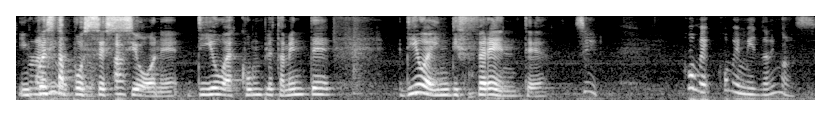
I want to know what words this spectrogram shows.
In questa arriva Dio. possessione Dio è completamente, Dio è indifferente. Sì. Come, come Midnight Mass,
